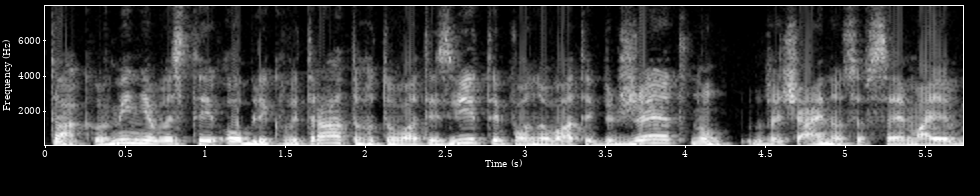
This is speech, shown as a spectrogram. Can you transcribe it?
Так, вміння вести облік витрат, готувати звіти, планувати бюджет. Ну, звичайно, це все має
